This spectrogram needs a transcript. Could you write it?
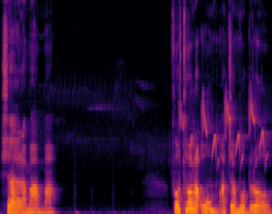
kära mamma! Får tala om att jag mår bra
